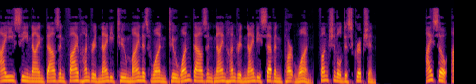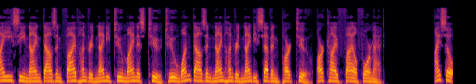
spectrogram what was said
IEC 9592-1 to 1997 Part 1 Functional Description ISO IEC 9592-2 to 1997 Part 2 Archive file format. ISO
